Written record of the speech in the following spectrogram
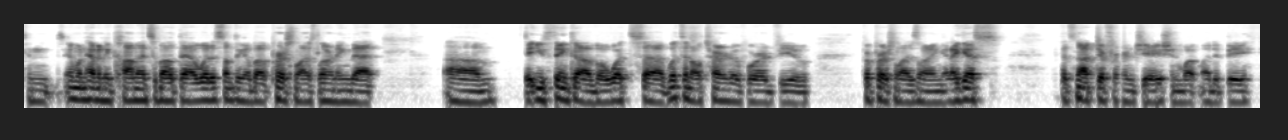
can anyone have any comments about that? What is something about personalized learning that um, that you think of, or what's uh, what's an alternative word for you for personalized learning? And I guess if it's not differentiation, what might it be?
